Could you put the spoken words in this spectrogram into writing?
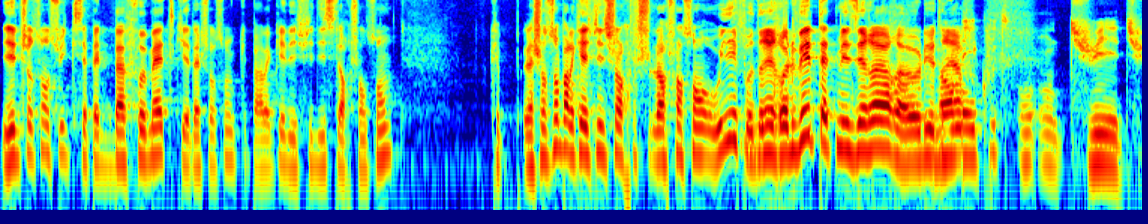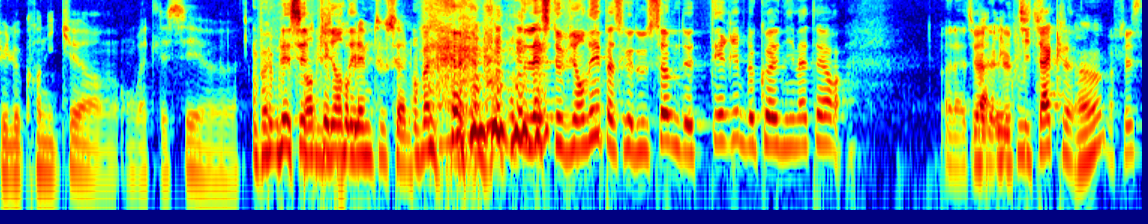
Il y a une chanson ensuite qui s'appelle Baphomet, qui est la chanson par laquelle ils finissent leur chanson. La chanson par laquelle ils finissent leur, leur chanson, oui, il faudrait relever peut-être mes erreurs euh, au lieu de Non rien. mais écoute, on, on- tu, es, tu es le chroniqueur, on va te laisser euh, On va me laisser dans te tes viander. problèmes tout seul. On, va- on te laisse te viander parce que nous sommes de terribles co-animateurs. Voilà, tu vois, Bah, le, petit tacle. hein en plus.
